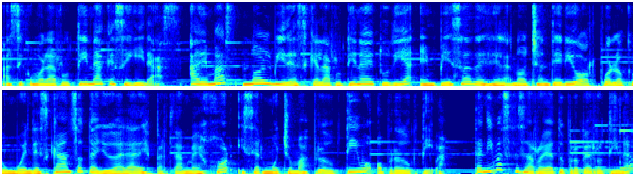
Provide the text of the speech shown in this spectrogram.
así como la rutina que seguirás. Además, no olvides que la rutina de tu día empieza desde la noche anterior, por lo que un buen descanso te ayudará a despertar mejor y ser mucho más productivo o productiva. ¿Te animas a desarrollar tu propia rutina?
